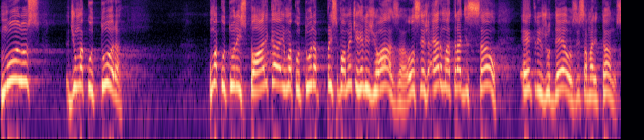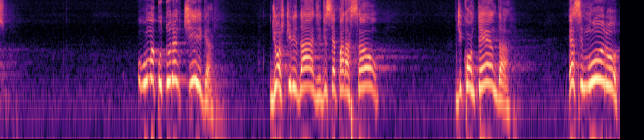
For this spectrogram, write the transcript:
muros de uma cultura, uma cultura histórica e uma cultura principalmente religiosa, ou seja, era uma tradição entre judeus e samaritanos. Uma cultura antiga, de hostilidade, de separação, de contenda. Esse muro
